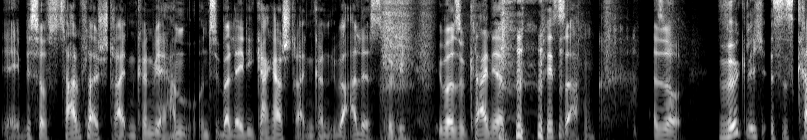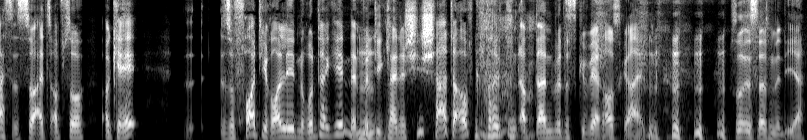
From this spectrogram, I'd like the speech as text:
ey, bis aufs Zahnfleisch streiten können. Wir haben uns über Lady Gaga streiten können, über alles, wirklich. über so kleine Pisssachen. Also wirklich, es ist krass. Es ist so, als ob so, okay, sofort die Rollläden runtergehen, dann Mhm. wird die kleine Schießscharte aufgemacht und ab dann wird das Gewehr rausgehalten. so ist das mit ihr.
